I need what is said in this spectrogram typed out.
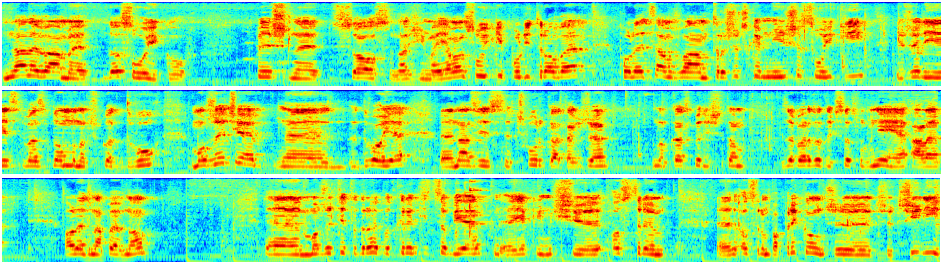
nalewamy do słoików. Pyszny sos na zimę. Ja mam słoiki politrowe, polecam Wam troszeczkę mniejsze słoiki. Jeżeli jest Was w domu na przykład dwóch, możecie e, dwoje, e, nas jest czwórka, także no Kasper jeszcze tam za bardzo tych sosów nie je, ale Oleg na pewno. E, możecie to trochę podkręcić sobie e, jakimś e, ostrym, e, ostrą papryką czy, czy chili.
